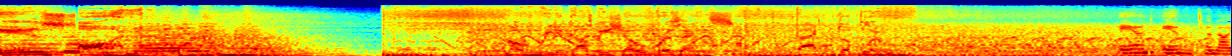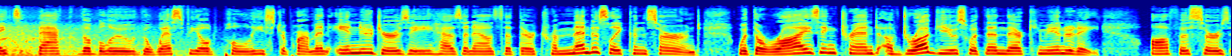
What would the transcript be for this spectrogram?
is on. The Rita Cosby Show presents Back the Blue. And in tonight's Back the Blue, the Westfield Police Department in New Jersey has announced that they're tremendously concerned with the rising trend of drug use within their community. Officers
